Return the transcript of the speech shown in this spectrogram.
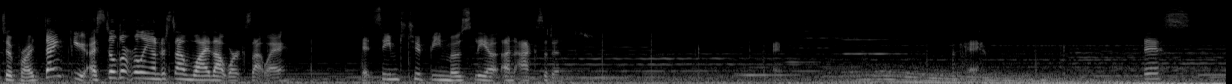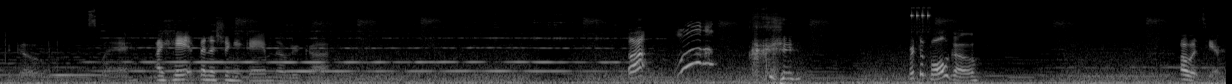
So proud. Thank you. I still don't really understand why that works that way. It seemed to be mostly a, an accident. Okay. Okay. This I hate finishing a game though, Luca. Ah! Where'd the ball go? Oh, it's here.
